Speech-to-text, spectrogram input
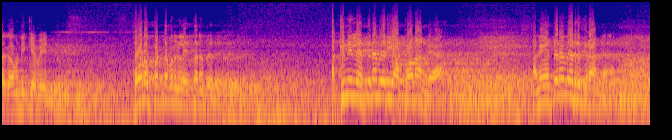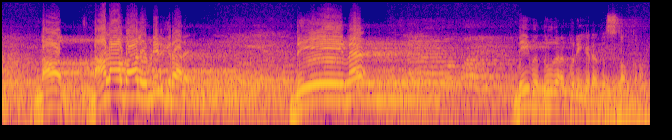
நல்ல கவனிக்க வேண்டும். போடப்பட்டவர்கள் எத்தனை பேர்? அக்னியில் எத்தனை பேர் போனாங்க? அங்க எத்தனை பேர் இருக்கிறாங்க? நாலு. நாலாவது ஆள் எப்படி இருக்கிறாரு? தேவ தெய்வ தூதர குறிக்கிறது ஸ்தோத்திரம்.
